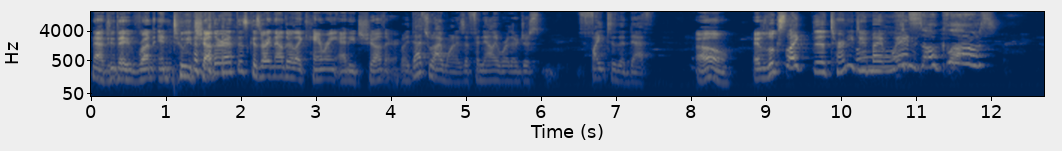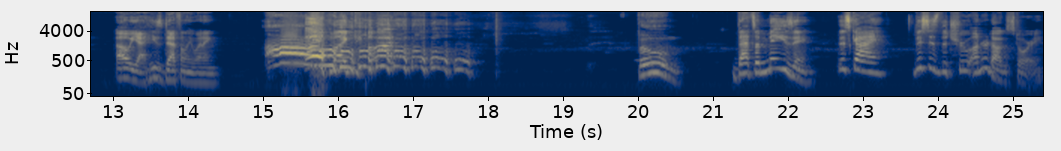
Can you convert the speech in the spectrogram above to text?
Now, do they run into each other at this? Because right now they're like hammering at each other. Right, that's what I want is a finale where they're just fight to the death. Oh, it looks like the attorney dude might Oh, win. It's so close. Oh yeah, he's definitely winning. Oh, oh, my god! Boom. That's amazing. This guy, this is the true underdog story.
